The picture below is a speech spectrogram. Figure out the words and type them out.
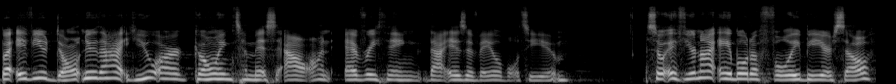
but if you don't do that you are going to miss out on everything that is available to you so if you're not able to fully be yourself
